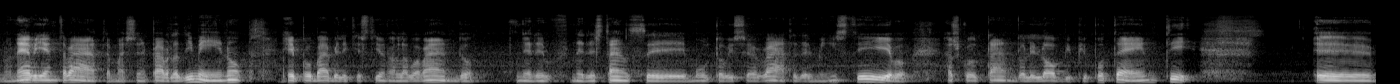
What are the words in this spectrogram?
non è rientrata ma se ne parla di meno, è probabile che stiano lavorando nelle, nelle, stanze molto riservate del Ministero, ascoltando le lobby più potenti. Eh,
